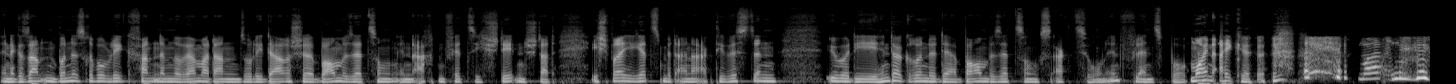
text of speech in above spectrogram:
In der gesamten Bundesrepublik fanden im November dann solidarische Baumbesetzungen in 48 Städten statt. Ich spreche jetzt mit einer Aktivistin über die Hintergründe der Baumbesetzungsaktion in Flensburg. Moin, Eike. Moin.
